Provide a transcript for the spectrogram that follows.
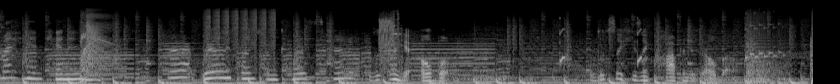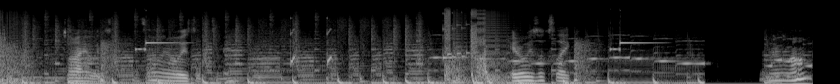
My hand cannon. Not really punch him because it's kind of it looks like an elbow. It looks like he's like popping his elbow. That's what I always that's how it always looks to me. It always looks like Am I wrong?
